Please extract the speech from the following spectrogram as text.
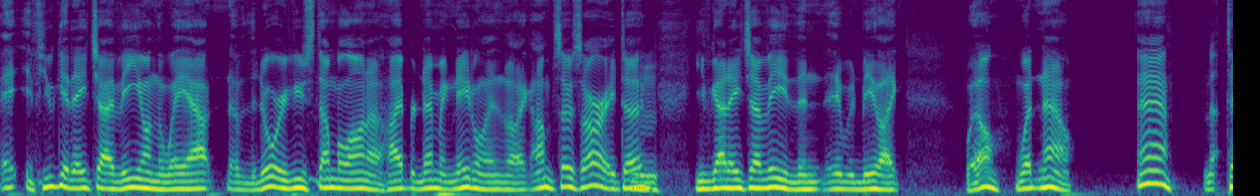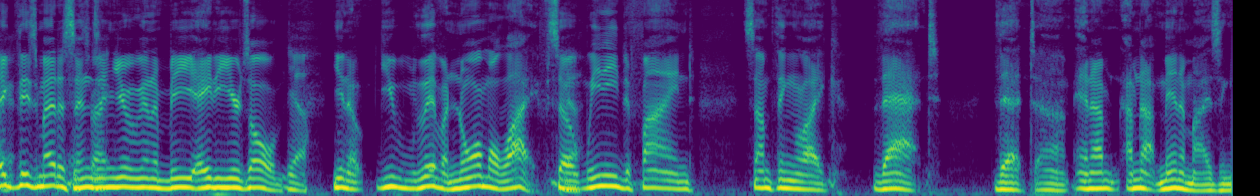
if you get HIV on the way out of the door, if you stumble on a hypodermic needle and like, I'm so sorry, Tug, Mm-hmm. you've got HIV, then it would be like, well, what now? Eh, No, take these medicines right. and you're going to be 80 years old. Yeah. You know, you live a normal life. So Yeah. we need to find something like that. That um, and I'm I'm not minimizing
